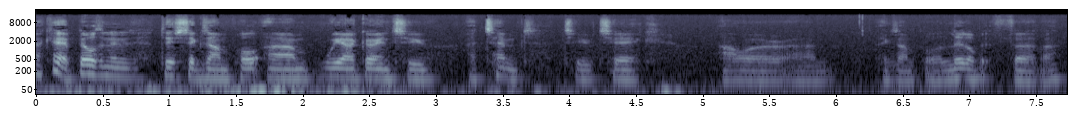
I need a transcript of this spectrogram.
Okay, building in this example, um, we are going to attempt to take our um, example a little bit further.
